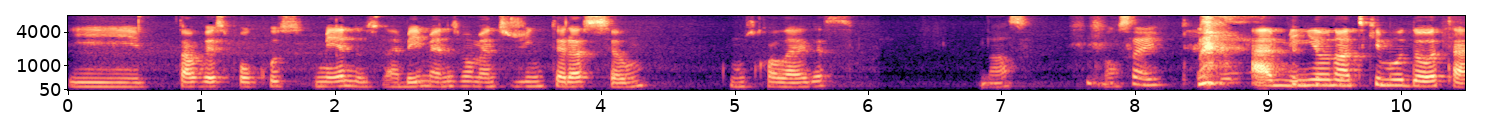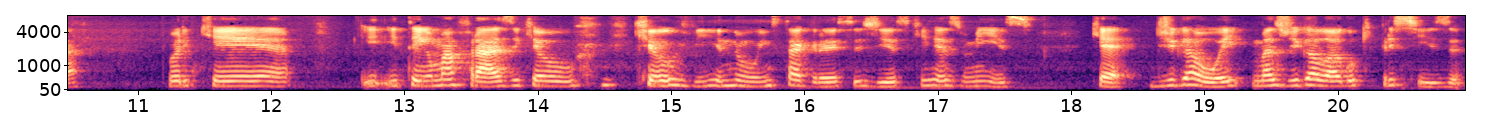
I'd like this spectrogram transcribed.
e talvez poucos menos, né? Bem menos momentos de interação com os colegas. Nossa, não sei. A minha eu noto que mudou, tá? Porque. E, e tem uma frase que eu, que eu vi no Instagram esses dias que resume isso. Que é, diga oi, mas diga logo o que precisa.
